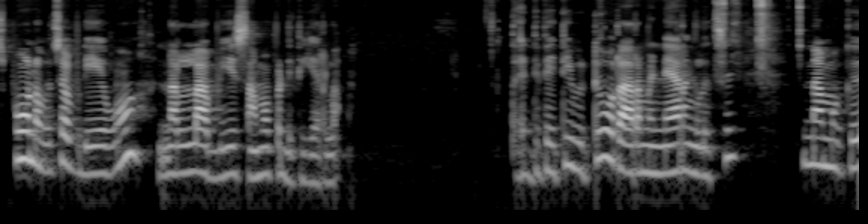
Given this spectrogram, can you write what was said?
ஸ்பூனை வச்சு அப்படியேவும் நல்லா அப்படியே சமப்படுத்திக்கிறலாம். தட்டி தட்டி விட்டு ஒரு அரை மணி நேரம் கழித்து நமக்கு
